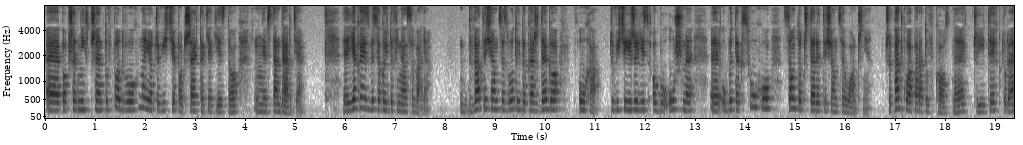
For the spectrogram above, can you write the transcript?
e, poprzednich sprzętów, po dwóch, no i oczywiście po trzech, tak jak jest to w standardzie. Jaka jest wysokość dofinansowania? 2000 zł do każdego ucha. Oczywiście, jeżeli jest obuuszny e, ubytek słuchu, są to 4000 łącznie. W przypadku aparatów kostnych, czyli tych, które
